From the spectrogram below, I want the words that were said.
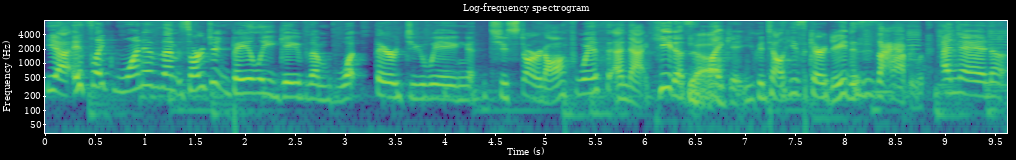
yeah. it's like one of them, Sergeant Bailey gave them what they're doing to start off with, and that he doesn't Yeah. like it. You can tell he's the character, he does, he's not happy with it. And then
